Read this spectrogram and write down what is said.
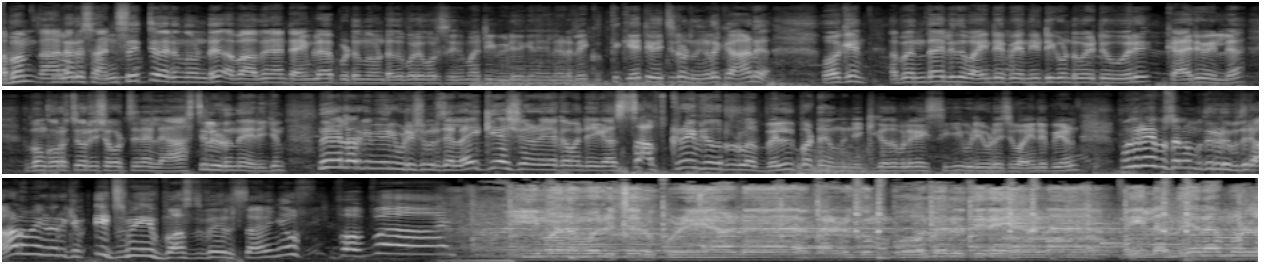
അപ്പം നല്ലൊരു സൺസെറ്റ് വരുന്നുണ്ട്. അപ്പോൾ അത് ഞാൻ ടൈം ലാബ് ഇടുന്നുണ്ട് അതുപോലെ കുറച്ച് സിനിമാറ്റിക് വീഡിയോ ഒക്കെ ഇടയിൽ കുത്തി കയറ്റി വെച്ചിട്ടുണ്ട്. നിങ്ങൾ കാണുക. ഓക്കെ അപ്പോൾ എന്തായാലും ഇത് വൈൻഡ് ഇപ്പോൾ നീട്ടി കൊണ്ടുപോയിട്ട് ഒരു കാര്യമില്ല അപ്പം കുറച്ച് കുറച്ച് ഷോർട്സ് ഞാൻ ലാസ്റ്റിൽ ഇടുന്നതായിരിക്കും. നിങ്ങൾ എല്ലാവർക്കും ഈ ഒരു വീഡിയോ ഇഷ്ടപ്പെട്ടാൽ ലൈക്ക് ചെയ്യുക ഷെയർ ചെയ്യുക കമന്റ് ചെയ്യുക സബ്സ്ക്രൈബ് ചെയ്തിട്ടുള്ള ബെൽ ബട്ടൺ ഒന്ന് ഞെക്കുക അതുപോലെ ഈ വീഡിയോ വെച്ച് അപ്പ് ചെയ്യണം. പുതിയ പുസ്തകം പുതിയ പുതിയ ആളും it's me bus bell signing off bye ഈ മനം ഒരു ചെറുപുഴയാണ് കഴുകും പോലൊരു തിരയാണ്. നീല നിറമുള്ള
